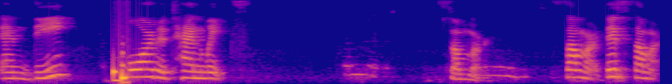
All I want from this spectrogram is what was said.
And D, 4 to 10 weeks. Summer. Summer, this summer.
